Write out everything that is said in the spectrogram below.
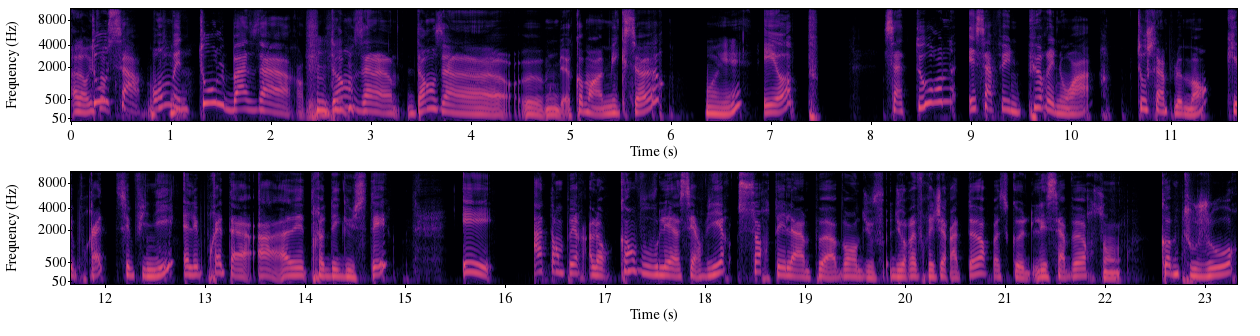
alors, tout ça, on met tout le bazar dans un, dans un, euh, comment, un mixeur Oui. et hop, ça tourne et ça fait une purée noire, tout simplement, qui est prête, c'est fini, elle est prête à, à- à être dégustée. Et à température. Alors, quand vous voulez la servir, sortez-la un peu avant du, du réfrigérateur parce que les saveurs sont, comme toujours,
